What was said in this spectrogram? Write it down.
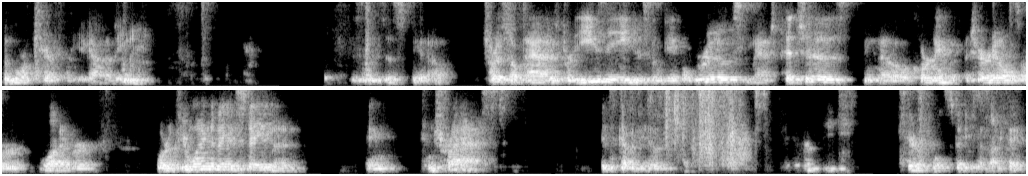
the more careful you got to be. This is just, you know, traditional path is pretty easy. You do some gable roofs, you match pitches, you know, coordinate with materials or whatever. Or if you're wanting to make a statement and contrast, it's got to be a careful statement, I think.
